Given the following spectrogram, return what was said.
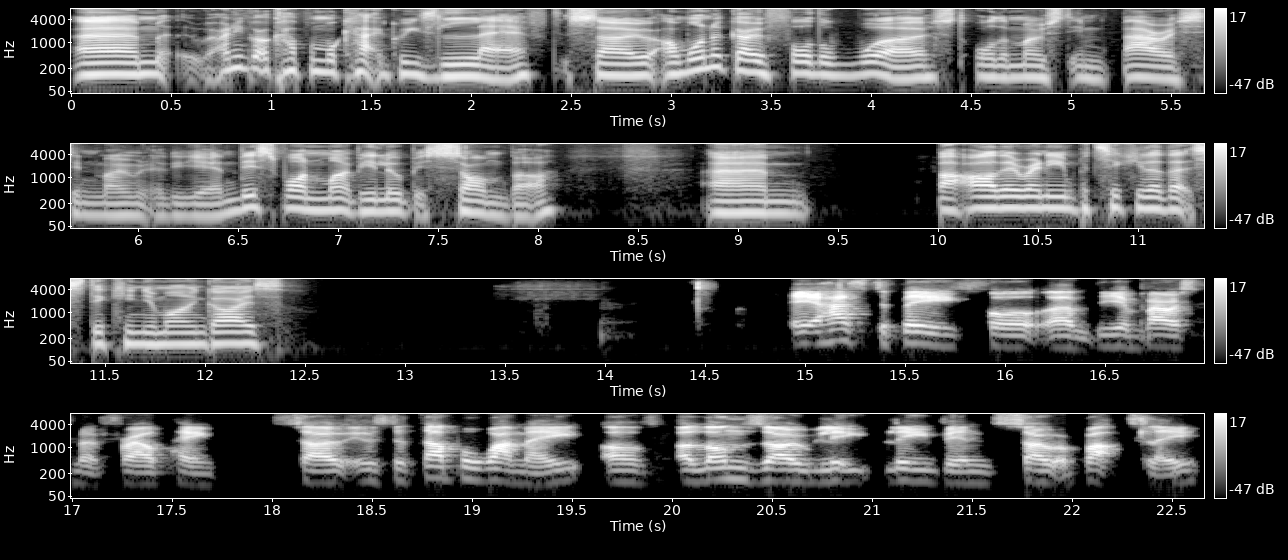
Um, only got a couple more categories left, so I want to go for the worst or the most embarrassing moment of the year, and this one might be a little bit somber. Um, but are there any in particular that stick in your mind, guys? It has to be for um, the embarrassment for Alpine. So it was the double whammy of Alonso le- leaving so abruptly,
